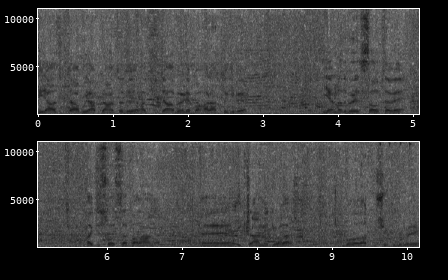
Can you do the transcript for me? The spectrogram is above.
Birazcık daha bu yaprağın tadı hafif daha böyle baharatlı gibi. Yanında da böyle salata ve acı sosla falan ee, ikram ediyorlar. Bolalat bu şekilde böyle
